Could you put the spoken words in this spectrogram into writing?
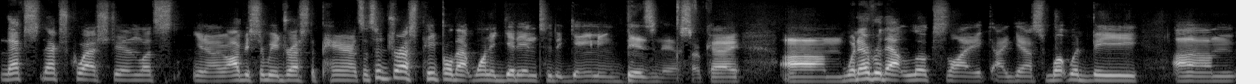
next next question. Let's you know, obviously we address the parents. Let's address people that want to get into the gaming business. Okay, um, whatever that looks like, I guess. What would be um,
